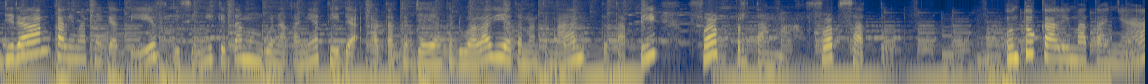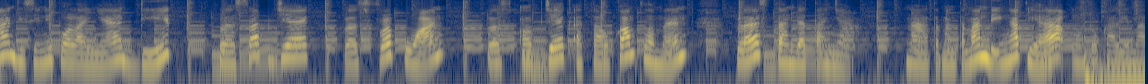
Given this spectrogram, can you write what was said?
Di dalam kalimat negatif, di sini kita menggunakannya tidak kata kerja yang kedua lagi ya teman-teman, tetapi verb pertama, verb 1. Untuk kalimat tanya, di sini polanya did plus subject plus verb 1 plus objek atau complement plus tanda tanya. Nah, teman-teman diingat ya, untuk kalimat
